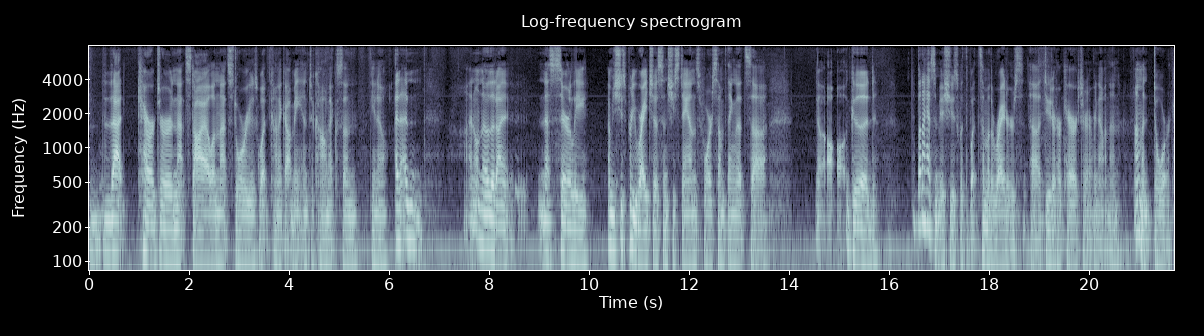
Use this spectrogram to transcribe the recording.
that character and that style and that story is what kind of got me into comics. And you know, and, and I don't know that I necessarily. I mean, she's pretty righteous, and she stands for something that's uh, good. But I have some issues with what some of the writers uh, do to her character every now and then. I'm a dork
